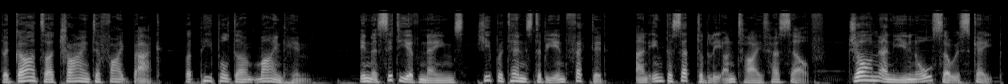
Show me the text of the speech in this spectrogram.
The guards are trying to fight back, but people don't mind him. In the city of names, she pretends to be infected, and imperceptibly unties herself. John and Yun also escape.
